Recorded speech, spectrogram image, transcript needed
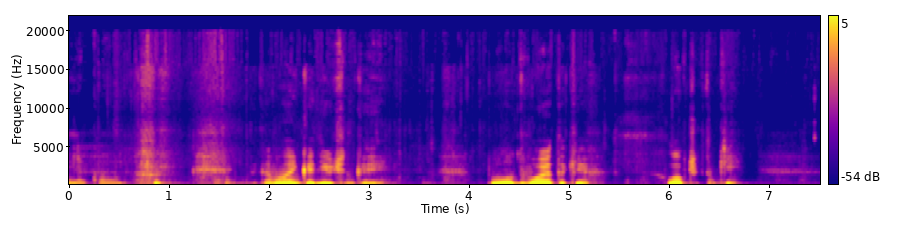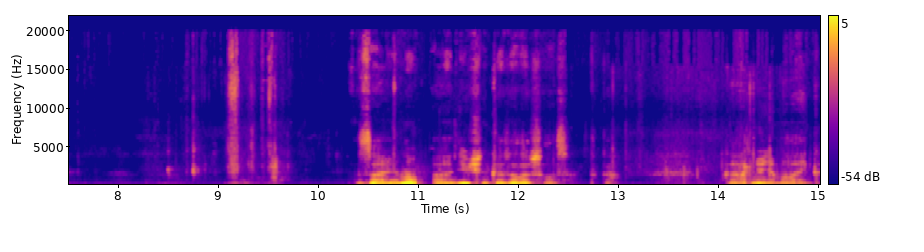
чорником. Така маленька дівчинка їй. Було двоє таких. Хлопчик такий. Загинув, а дівчинка залишилася. Така. Така гарнюня маленька.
